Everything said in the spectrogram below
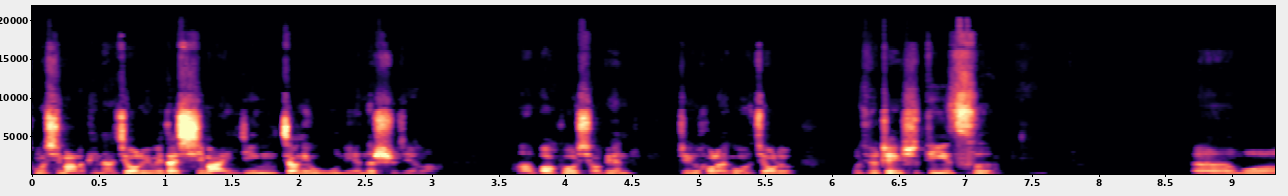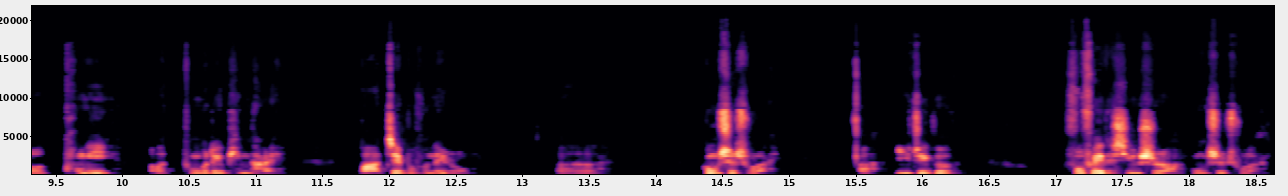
通过喜马的平台交流，因为在喜马已经将近五年的时间了啊，包括小编这个后来跟我交流，我觉得这也是第一次。呃，我同意啊，通过这个平台把这部分内容呃公示出来啊，以这个付费的形式啊公示出来。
